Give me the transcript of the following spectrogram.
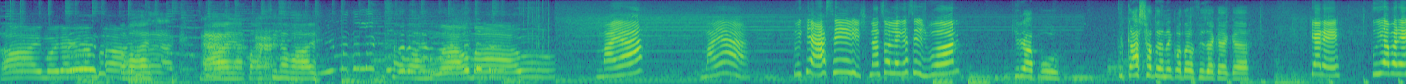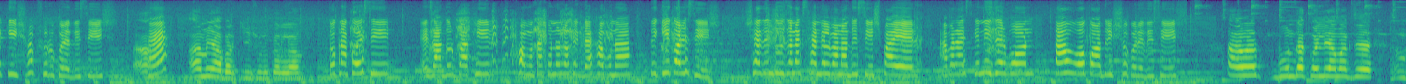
ভাই মরে গেলাম ভাই ভাই ভাই আর পাচ্ছি না ভাই মা ও মা ও মায়া মায়া তুই কি আসিস না চলে গেছিস বোন কি রে আপু তুই কার সাথে এনে কথা হচ্ছে একা একা কে রে তুই আবার একই সব শুরু করে দিছিস? হ্যাঁ? আমি আবার কি শুরু করলাম? তোকে না কইছি এই জাদুর পাখির ক্ষমতা কোনো লোকে দেখাবো না। তুই কি করেছিস? সেদিন দুজনে স্যান্ডেল বানা দিছিস পায়ের আবার আজকে নিজের বোন তাও ওকে অদৃশ্য করে দিছিস। আমার বোনটা কইলে আমাকে যে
